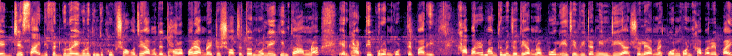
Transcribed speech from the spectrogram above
এর যে সাইড ইফেক্টগুলো এগুলো কিন্তু খুব সহজে আমাদের ধরা পড়ে। আমরা একটু সচেতন হলেই কিন্তু আমরা এর ঘাটতি পূরণ করতে পারি। খাবারের মাধ্যমে যদি আমরা বলি যে ভিটামিন ডি আসলে আমরা কোন কোন খাবারে পাই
